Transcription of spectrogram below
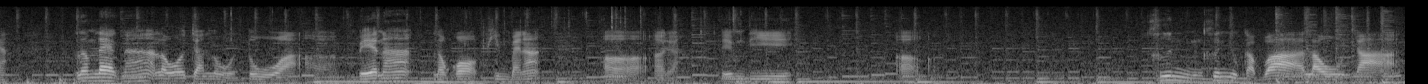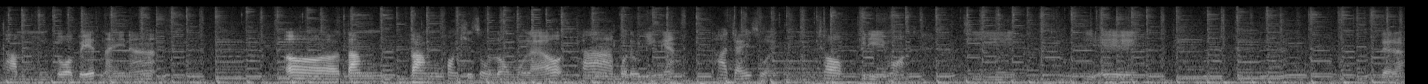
อะเริ่มแรกนะเราก็จะโหลดตัวเบสนะฮะเราก็พิมพ์ไปนะเอ่อเดี๋ยว md เอ่อขึ้นขึ้นอยู่กับว่าเราจะทำตัวเบสไหนนะฮะเอ่อตามตามความคิดส่วนรวมผมแล้ว ถ้าโมเดลหญิงเนี่ย ถ้าให้สวยผมชอบ TDA หมด A เดี๋ยวนะ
